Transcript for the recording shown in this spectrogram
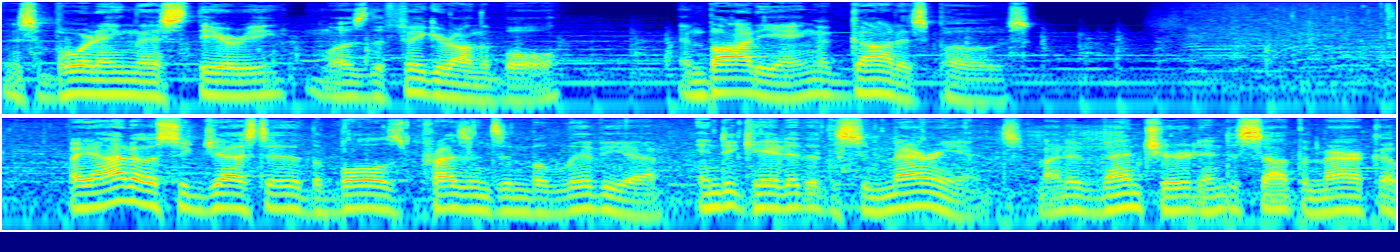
And supporting this theory was the figure on the bowl, embodying a goddess pose. Beato suggested that the bull's presence in Bolivia indicated that the Sumerians might have ventured into South America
